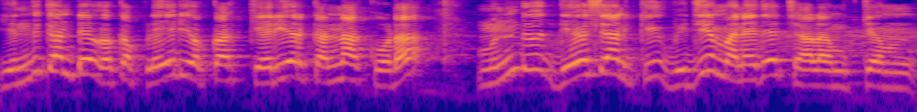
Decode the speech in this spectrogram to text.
ఎందుకంటే ఒక ప్లేయర్ యొక్క కెరియర్ కన్నా కూడా ముందు దేశానికి విజయం అనేదే చాలా ముఖ్యం.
